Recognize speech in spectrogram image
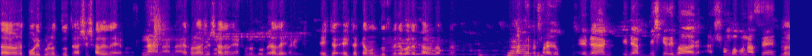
তার মানে পরিপূর্ণ দুধ আসে সারে নাই এখন? না না না। এখনও আসে সাড়ে নাই। এখনও দুধ তাহলে সাড়ে নাই। এইটা এটা কেমন দুধ হতে পারে ধারণা আপনার? এটা। এটা বিশ কেজি পাওয়ার সম্ভাবনা আছে মানে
